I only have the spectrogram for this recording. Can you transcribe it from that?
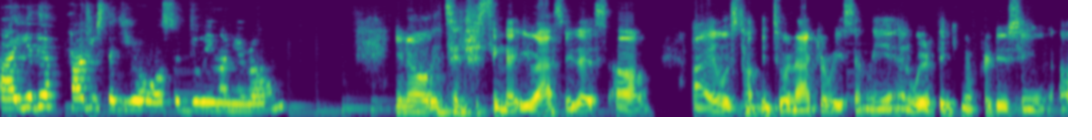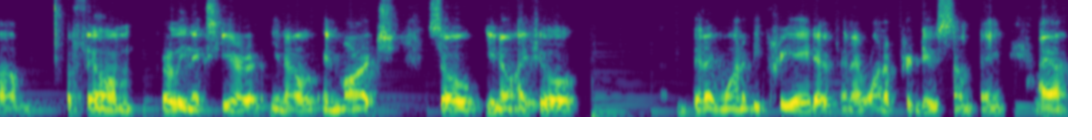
Are there projects that you're also doing on your own? You know, it's interesting that you asked me this. Um, I was talking to an actor recently, and we are thinking of producing um, a film early next year, you know, in March. So, you know, I feel that I want to be creative and I want to produce something. I,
